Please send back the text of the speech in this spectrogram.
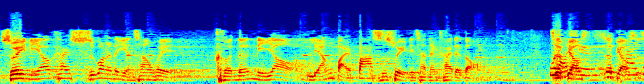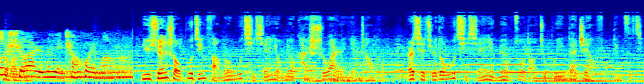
所以你要开十万人的演唱会，可能你要两百八十岁你才能开得到。这表这表开过十示什么呢？万人的演唱会吗？女选手不仅反问巫启贤有没有开十万人演唱会，而且觉得巫启贤也没有做到，就不应该这样否定自己。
